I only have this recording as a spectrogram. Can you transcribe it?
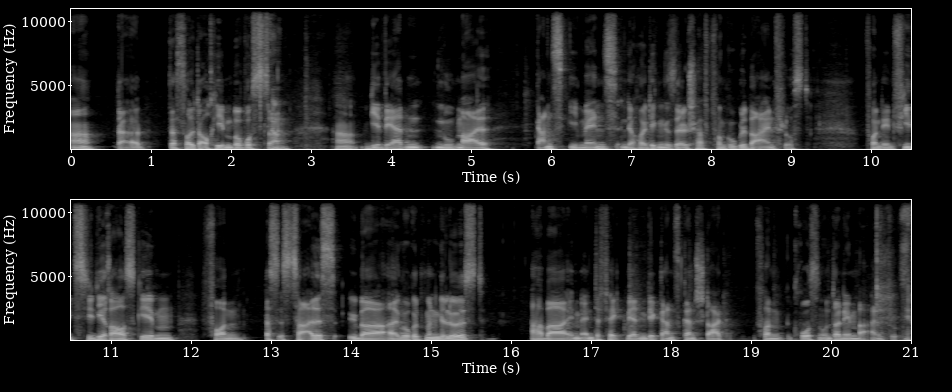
Ja? Da, das sollte auch jedem bewusst sein. Ja. Ja, wir werden nun mal ganz immens in der heutigen Gesellschaft von Google beeinflusst. Von den Feeds, die die rausgeben, von, das ist zwar alles über Algorithmen gelöst, aber im Endeffekt werden wir ganz, ganz stark von großen Unternehmen beeinflusst. Ja,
